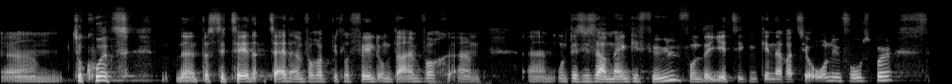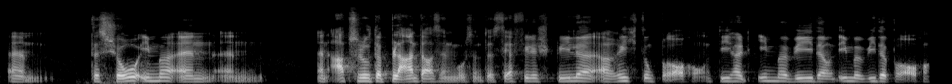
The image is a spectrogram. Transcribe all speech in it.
ähm, zu kurz, äh, dass die Zeit, einfach ein bisschen fehlt, um da einfach ähm, ähm, und das ist auch mein Gefühl von der jetzigen Generation im Fußball, ähm, dass schon immer ein, ein, ein absoluter Plan da sein muss und dass sehr viele Spieler eine Richtung brauchen und die halt immer wieder und immer wieder brauchen.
